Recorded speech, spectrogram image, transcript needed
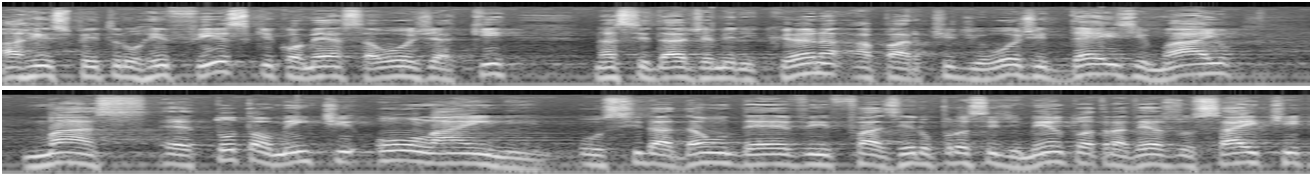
a respeito do Refis, que começa hoje aqui na cidade americana, a partir de hoje, 10 de maio, mas é totalmente online. O cidadão deve fazer o procedimento através do site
